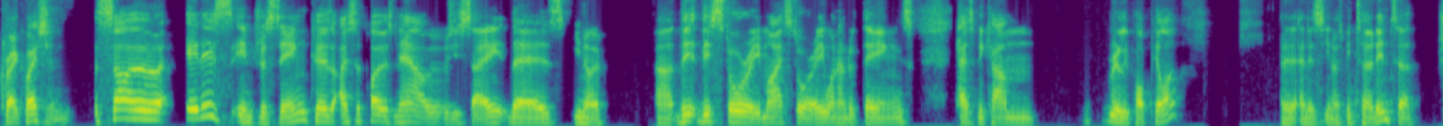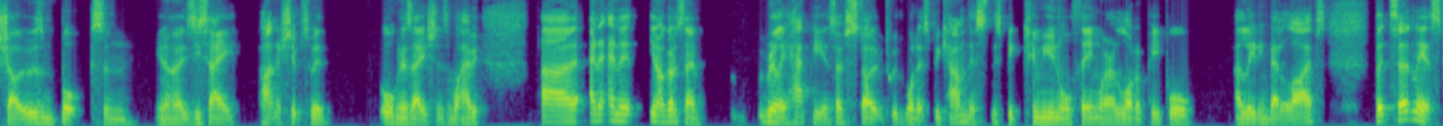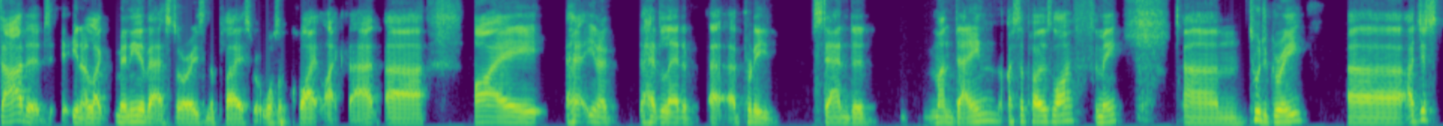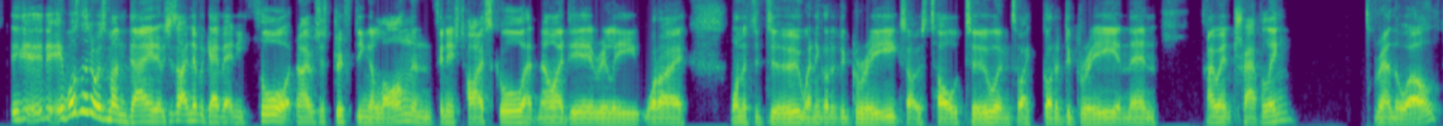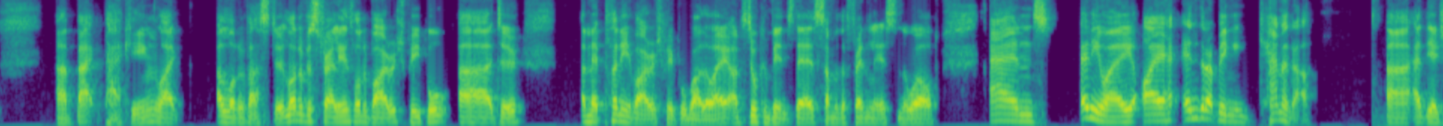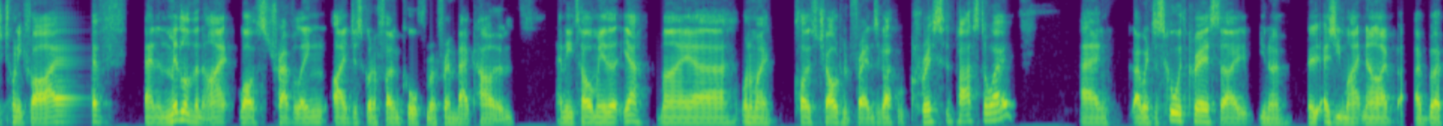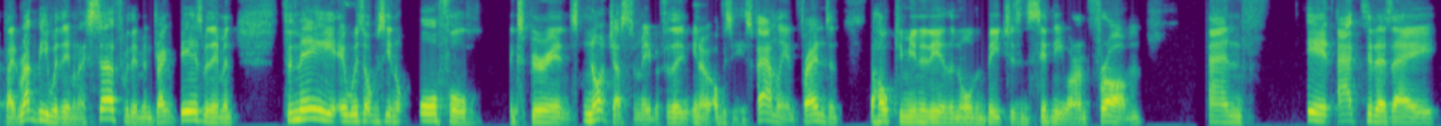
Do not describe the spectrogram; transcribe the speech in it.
Great question. So it is interesting because I suppose now, as you say, there's, you know, uh, th- this story, my story, 100 Things, has become really popular and, and is, you know, it's been turned into shows and books and you know, as you say, partnerships with organizations and what have you. Uh, and and it, you know, I've got to say, I'm really happy and so stoked with what it's become. This this big communal thing where a lot of people are leading better lives. But certainly, it started, you know, like many of our stories in a place where it wasn't quite like that. Uh, I, you know, had led a, a pretty standard, mundane, I suppose, life for me um, to a degree uh, I just it, it, wasn't that it was mundane. It was just I never gave it any thought, and I was just drifting along. And finished high school, had no idea really what I wanted to do. Went and got a degree because I was told to, and so I got a degree, and then I went traveling around the world, uh, backpacking, like a lot of us do. A lot of Australians, a lot of Irish people uh, do. I met plenty of Irish people, by the way. I'm still convinced they're some of the friendliest in the world. And anyway, I ended up being in Canada uh, at the age of 25. And in the middle of the night, whilst traveling, I just got a phone call from a friend back home. And he told me that, yeah, my uh, one of my close childhood friends, a guy called Chris, had passed away. And I went to school with Chris. I, you know, as you might know, I, I played rugby with him and I surfed with him and drank beers with him. And for me, it was obviously an awful experience, not just for me, but for the, you know, obviously his family and friends and the whole community of the Northern Beaches in Sydney, where I'm from. And it acted as a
